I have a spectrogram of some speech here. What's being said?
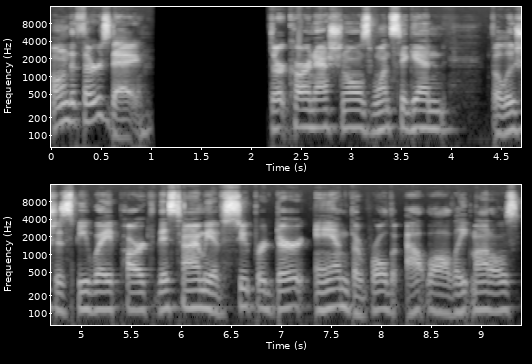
On to Thursday. Dirt Car Nationals once again, Volusia Speedway Park. This time we have Super Dirt and the World of Outlaw late models.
